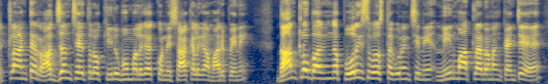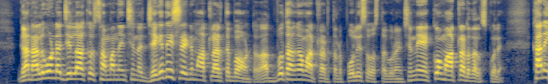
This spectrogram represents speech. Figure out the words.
ఎట్లా అంటే రాజ్యం చేతిలో కీలుబొమ్మలుగా కొన్ని శాఖలుగా మారిపోయినాయి. దాంట్లో భాగంగా పోలీసు వ్యవస్థ గురించి నేను మాట్లాడడం కంటే గా నల్గొండ జిల్లాకు సంబంధించిన జగదీష్ రెడ్డి మాట్లాడితే బాగుంటుంది. అద్భుతంగా మాట్లాడతాడు పోలీసు వ్యవస్థ గురించి. నేను ఎక్కువ మాట్లాడదలుచుకోలే. కానీ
